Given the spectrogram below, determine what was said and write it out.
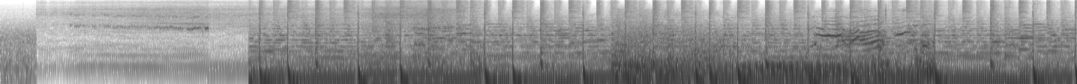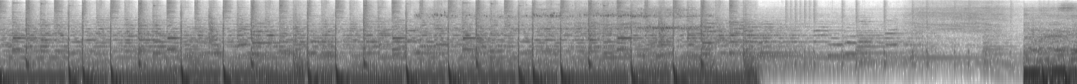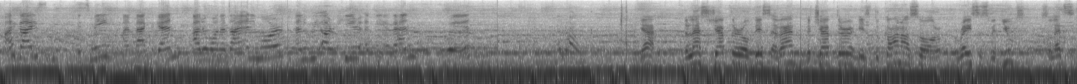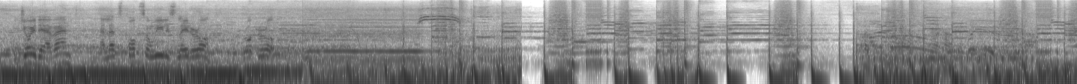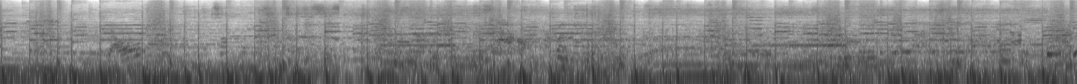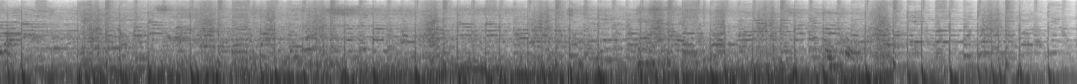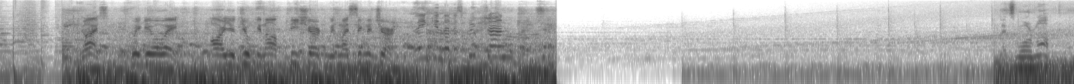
Chapter of this event. The chapter is Ducana, so races with Dukes. So let's enjoy the event and let's pop some wheelies later on. Rock and roll. Duking off t-shirt with my signature? Link in the description. Let's warm up.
